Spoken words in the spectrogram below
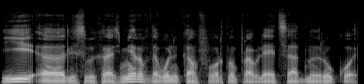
и э, для своих размеров довольно комфортно управляется одной рукой.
